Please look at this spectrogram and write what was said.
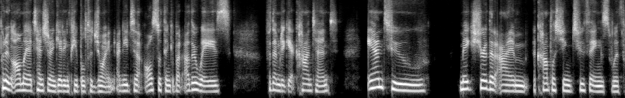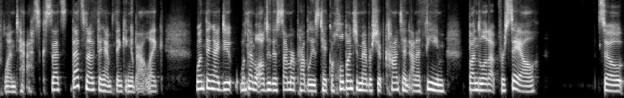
putting all my attention on getting people to join. I need to also think about other ways for them to get content and to make sure that I'm accomplishing two things with one task. So that's that's another thing I'm thinking about. Like one thing I do, one thing I'll do this summer probably is take a whole bunch of membership content on a theme, bundle it up for sale. So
